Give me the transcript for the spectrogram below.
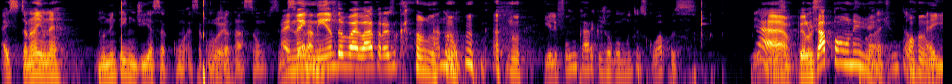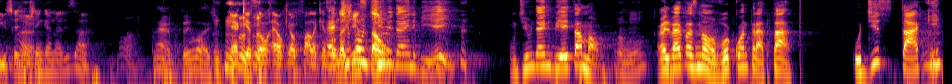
É estranho, né? Eu não entendi essa, essa contratação. Aí na emenda vai lá atrás do Calu. Ah, não. E ele foi um cara que jogou muitas Copas. É, Beleza. pelo Japão, né, Pode, gente? Então, é isso que a gente É. tem que analisar. É, não tem lógica. É a questão, é o que eu falo, a questão É da tipo gestão. um time da NBA. Um time da NBA tá mal. Uhum. Aí ele vai falar assim: não, eu vou contratar o destaque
